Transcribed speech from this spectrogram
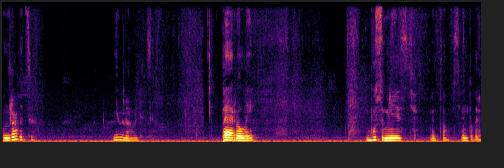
Вам нравится? Не нравится. Перлы. Бусы у меня есть. Это всем подарю.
